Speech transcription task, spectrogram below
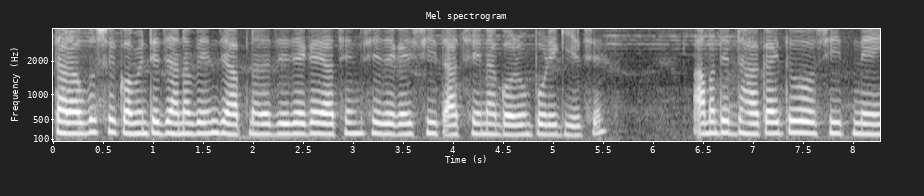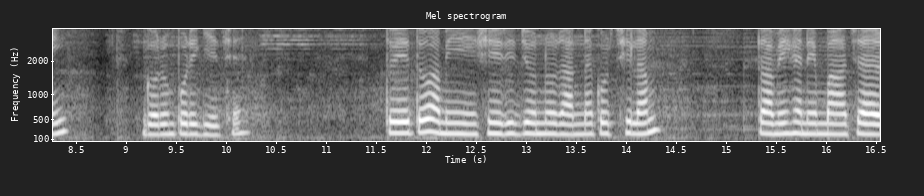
তারা অবশ্যই কমেন্টে জানাবেন যে আপনারা যে জায়গায় আছেন, সে জায়গায় শীত আছে না গরম পড়ে গিয়েছে। আমাদের ঢাকায় তো শীত নেই, গরম পড়ে গিয়েছে। তো এ তো আমি শেহরির জন্য রান্না করছিলাম। তো আমি এখানে মাছ আর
